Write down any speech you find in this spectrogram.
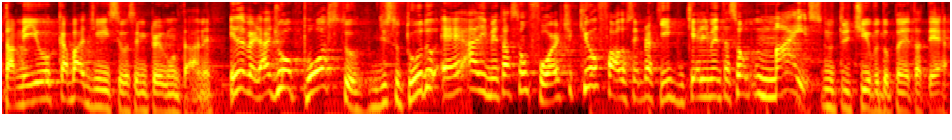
tá meio acabadinho se você me perguntar, né? E na verdade o oposto disso tudo é a alimentação forte, que eu falo sempre aqui, que é a alimentação mais nutritiva do planeta Terra,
